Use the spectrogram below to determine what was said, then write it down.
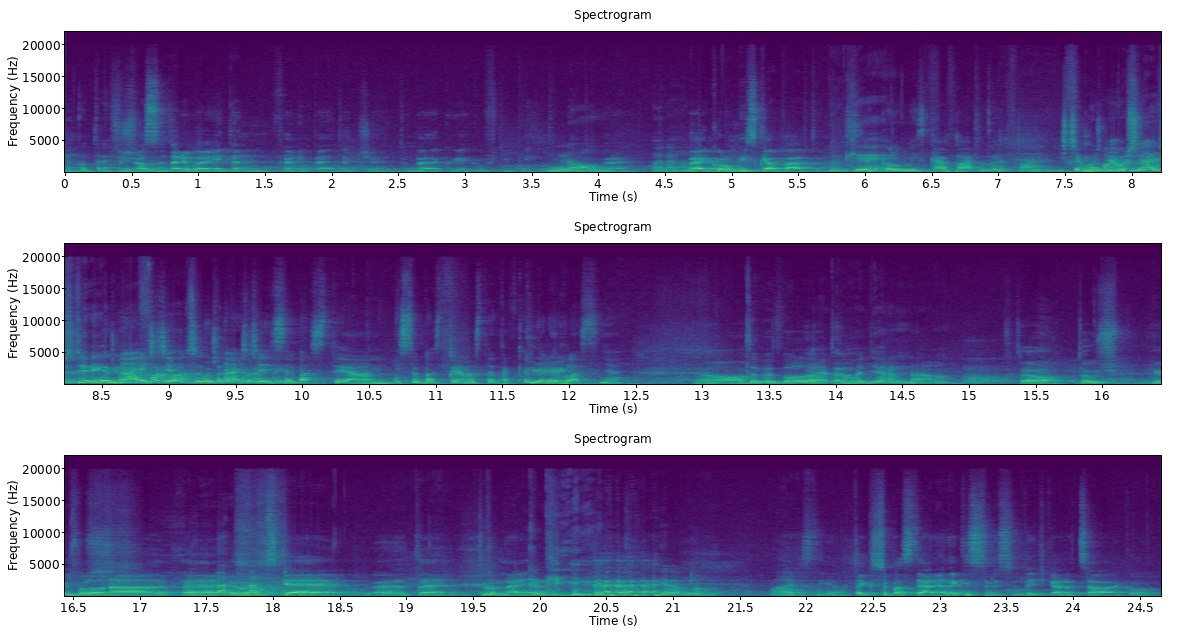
jako trefit. Což vlastně tady bude i ten Felipe, takže to bude jako, jako vtipný. No, To bude, paráda. bude kolumbijská party. Okay. Kolumbijská party. To je fajn. Ještě možná, A možná ještě možná jednoho ještě, možná ještě i bude, ne? Sebastian. U Sebastiana jste taky Ok. byli vlastně. No, To by bylo jako ten- hodně randa. no. To jo, to už by bylo na eh, evropské eh, té turné. Jo, no. Wow. Jasný, jo. Tak Sebastian je taky si myslím teďka docela jako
